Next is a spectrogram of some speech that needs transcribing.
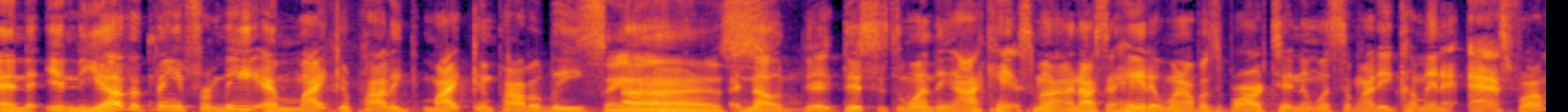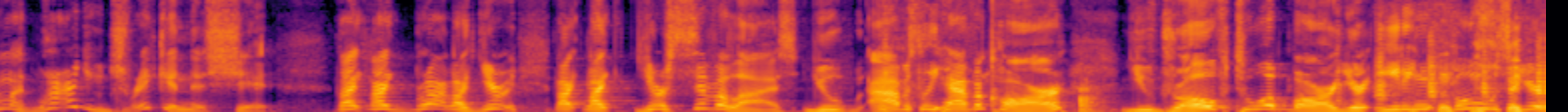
and and the other thing for me, and Mike could probably Mike can probably St. um, Ides. No, th- this is the one thing I can't smell, and I used to hate it when I was bartending when somebody come in and ask for. it. I'm like, why are you drinking this shit? Like, like, bro, like you're like, like you're civilized. You obviously have a car. You drove to a bar. You're eating food. So you're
